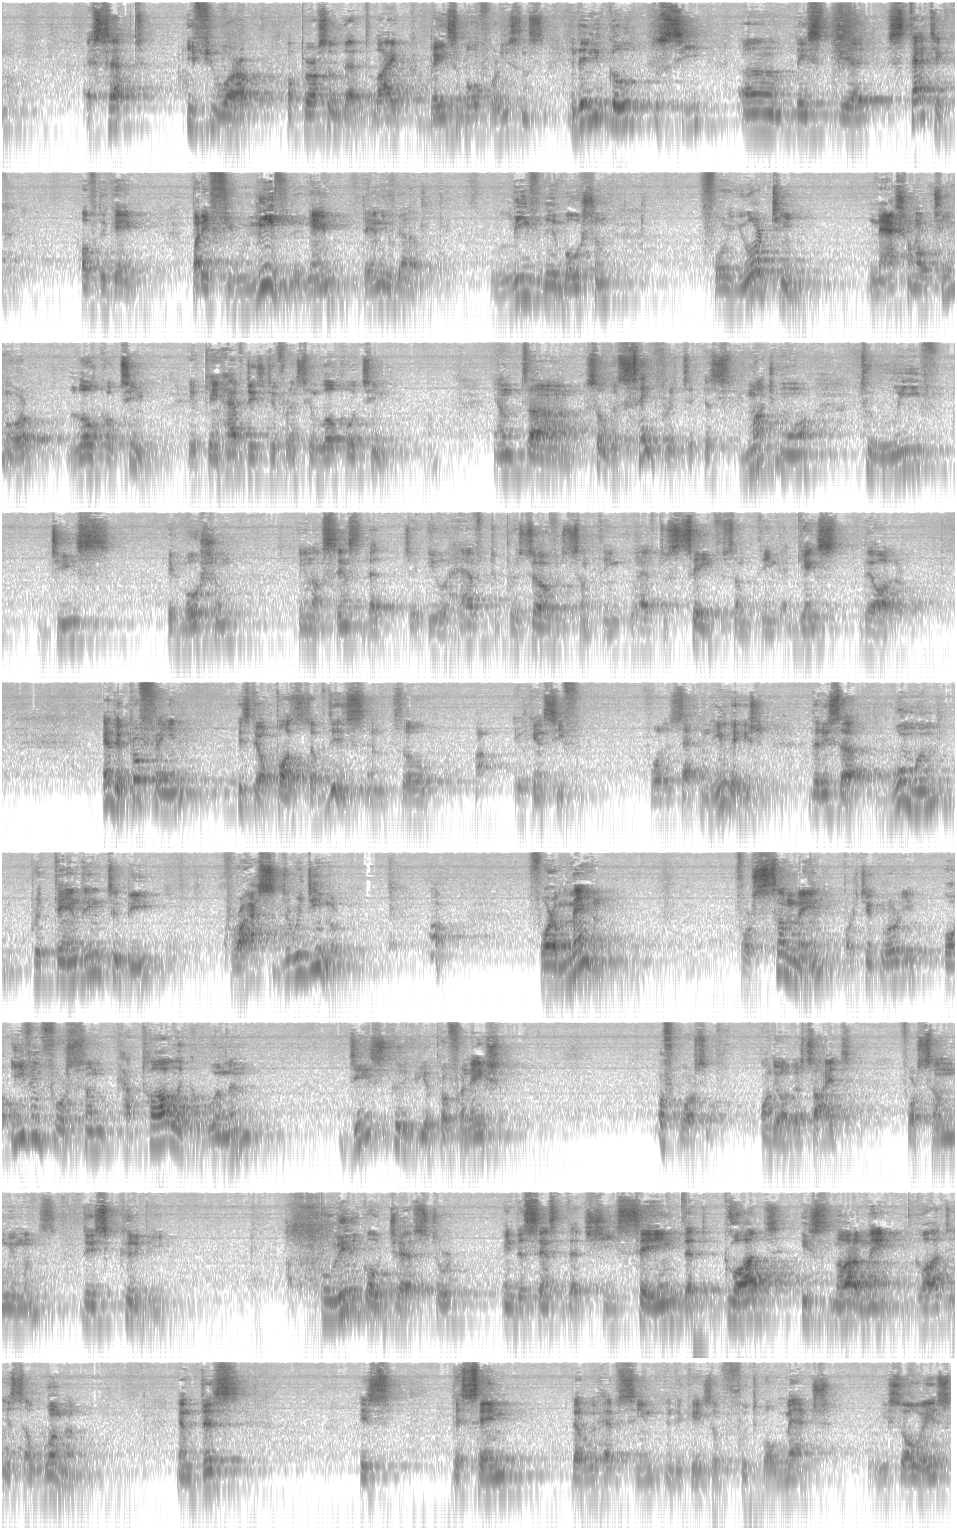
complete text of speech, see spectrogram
except if you are a person that like baseball, for instance, and then you go to see um, the, the static of the game. But if you leave the game, then you're gonna leave the emotion for your team, national team or local team. You can have this difference in local team. And uh, so the sacred is much more to leave this emotion in a sense that you have to preserve something, you have to save something against the other. And the profane is the opposite of this. And so uh, you can see for the second image, there is a woman pretending to be Christ the Redeemer. Oh, for a man, for some men particularly, or even for some Catholic women, this could be a profanation. Of course, on the other side, for some women, this could be a political gesture in the sense that she's saying that God is not a man, God is a woman. And this is the same that we have seen in the case of football match. There is always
